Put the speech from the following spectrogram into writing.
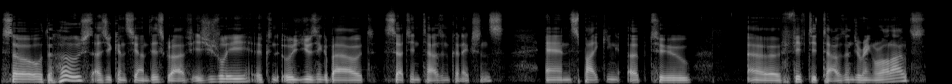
So the host, as you can see on this graph, is usually uh, using about 13,000 connections and spiking up to uh, 50,000 during rollouts.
